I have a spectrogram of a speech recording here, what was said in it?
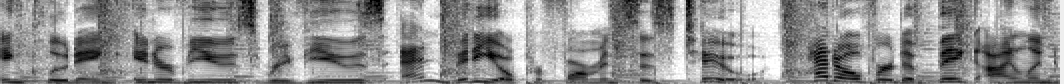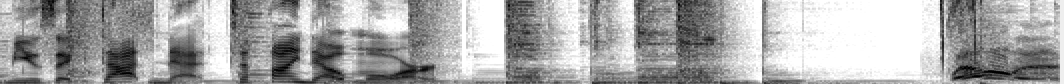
including interviews, reviews, and video performances too. Head over to bigislandmusic.net to find out more. Well, uh,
